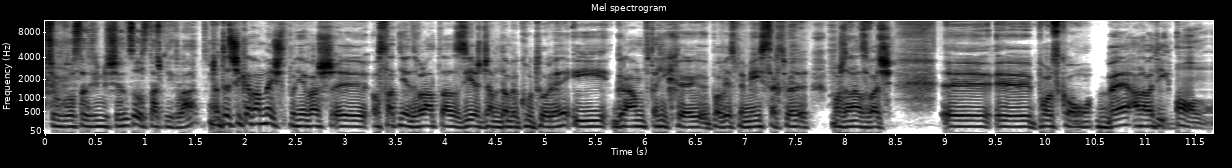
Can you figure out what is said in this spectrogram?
w ciągu ostatnich miesięcy, ostatnich lat? No to jest ciekawa myśl, ponieważ y, ostatnie dwa lata zjeżdżam domy kultury i gram w takich y, powiedzmy miejscach, które można nazwać y, y, Polską B, a nawet i on.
